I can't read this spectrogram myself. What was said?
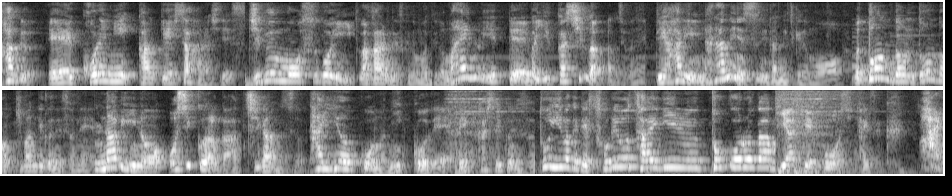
家具、えー、これに関係した話です。自分もすごいわかるんですけども、けど前の家って床白だったんですよね。で、やはり7年住んでたんですけども、ま、どんどんどんどん黄ばんでいくんですよね。ナビのおしっこなのか違うんですよ。太陽光の日光で劣化していくんですよ。というわけで、それを遮るところが日焼け防止対策。はい。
